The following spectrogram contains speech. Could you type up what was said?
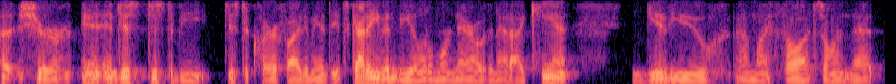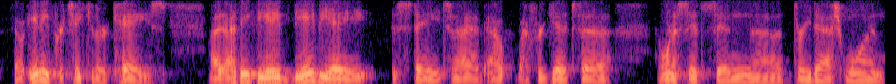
Uh, sure, and, and just just to be just to clarify, I mean, it, it's got to even be a little more narrow than that. I can't give you uh, my thoughts on that or any particular case. I, I think the A, the ABA states, and I I, I forget. Uh, I want to say it's in three dash one,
